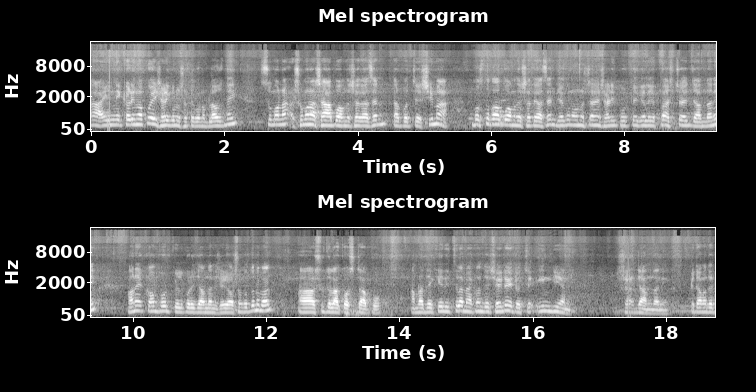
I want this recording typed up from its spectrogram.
হ্যাঁ ইন্নি করিম আপু, এই শাড়িগুলোর সাথে কোনো ব্লাউজ নেই। সুমনা সুমনা শাহ আপু আমাদের সাথে আছেন, তারপর হচ্ছে সীমা মোস্তফা আপু আমাদের সাথে আছেন। যে কোনো অনুষ্ঠানে শাড়ি পরতে গেলে ফার্স্ট চয়েস জামদানি, অনেক কমফোর্ট ফিল করি জামদানি শাড়ি। অসংখ্য ধন্যবাদ। সুজলা কোস্টা আপু। আমরা দেখিয়ে দিচ্ছিলাম এখন যে সেটা, এটা হচ্ছে ইন্ডিয়ান জামদানি। এটা আমাদের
